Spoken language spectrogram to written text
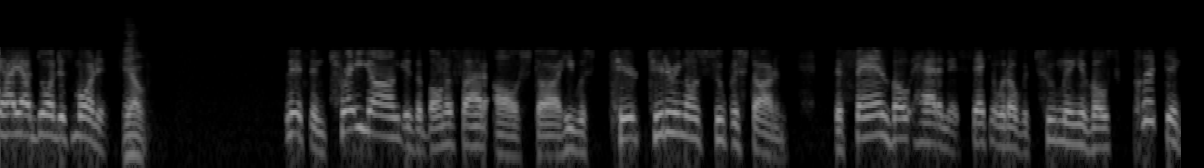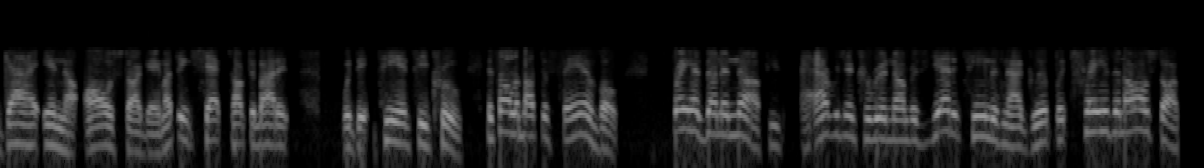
Hey, how y'all doing this morning? Yo. Listen, Trae Young is a bona fide all star. He was teet- teetering on superstardom. The fan vote had him at second with over 2 million votes. Put the guy in the all star game. I think Shaq talked about it with the TNT crew. It's all about the fan vote. Trae has done enough. He's averaging career numbers. Yeah, the team is not good, but Trae is an all star.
